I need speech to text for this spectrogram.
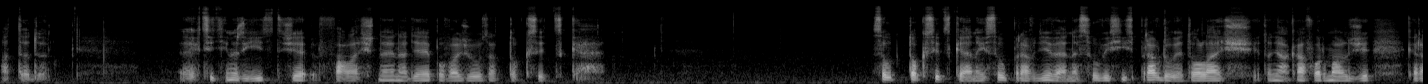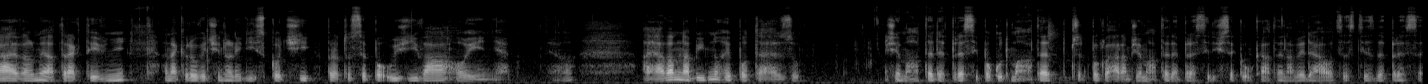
a tedy. Eh, chci tím říct, že falešné naděje považuji za toxické jsou toxické, nejsou pravdivé, nesouvisí s pravdou, je to lež, je to nějaká forma lži, která je velmi atraktivní a na kterou většina lidí skočí, proto se používá hojně. Jo? A já vám nabídnu hypotézu, že máte depresi, pokud máte, předpokládám, že máte depresi, když se koukáte na videa o cestě z deprese,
